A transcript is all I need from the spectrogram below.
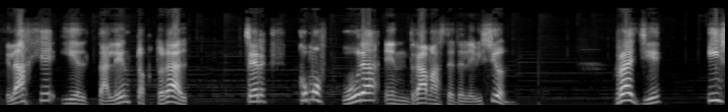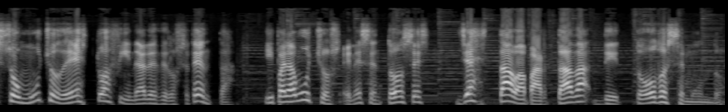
modelaje y el talento actoral, como figura en dramas de televisión. Raye hizo mucho de esto a finales de los 70 y para muchos en ese entonces ya estaba apartada de todo ese mundo.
